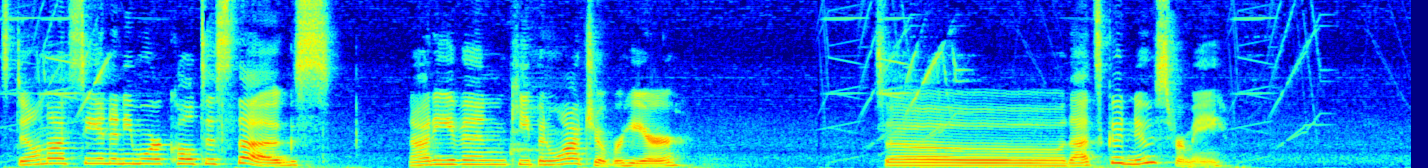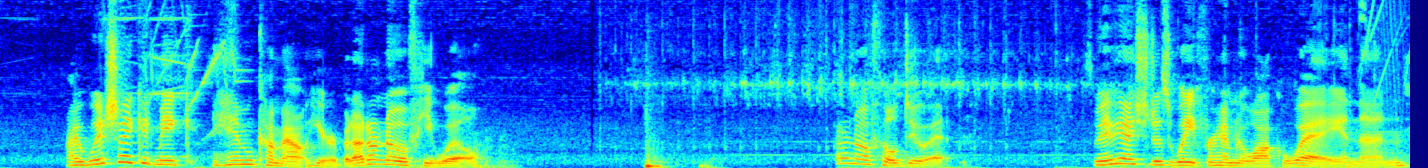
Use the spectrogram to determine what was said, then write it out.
Still not seeing any more cultist thugs. Not even keeping watch over here. So that's good news for me. I wish I could make him come out here, but I don't know if he will. I don't know if he'll do it. So maybe I should just wait for him to walk away and then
